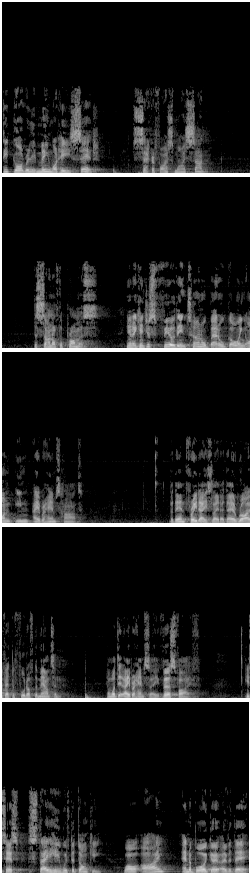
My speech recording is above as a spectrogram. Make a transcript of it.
Did God really mean what he said? Sacrifice my son, the son of the promise. You know, you can just feel the internal battle going on in Abraham's heart. But then, three days later, they arrive at the foot of the mountain. And what did Abraham say? Verse 5. He says, Stay here with the donkey while I and the boy go over there.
